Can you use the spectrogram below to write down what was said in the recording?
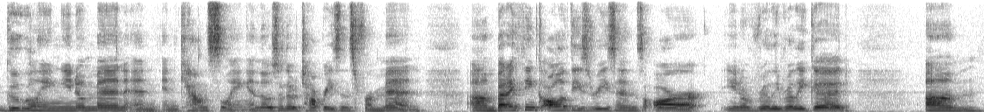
Googling, you know, men and, and counseling, and those are the top reasons for men. Um, but I think all of these reasons are, you know, really, really good. Um,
